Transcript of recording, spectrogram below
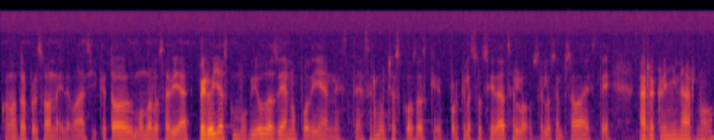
con otra persona y demás, y que todo el mundo lo sabía. Pero ellas como viudas ya no podían este, hacer muchas cosas que porque la sociedad se, lo, se los empezaba este, a recriminar, ¿no?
